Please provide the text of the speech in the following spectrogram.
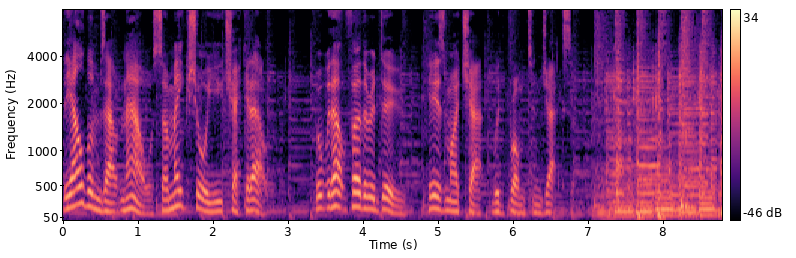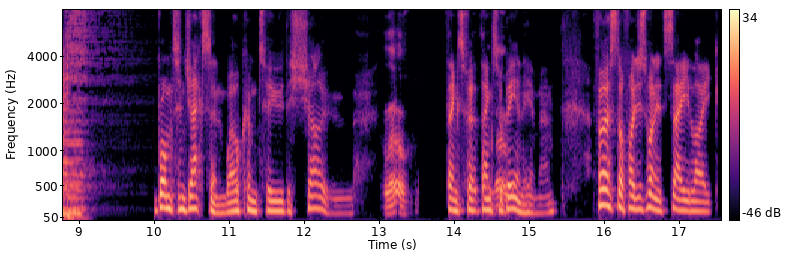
The album's out now, so make sure you check it out. But without further ado, here's my chat with Brompton Jackson. Brompton Jackson, welcome to the show. Hello. Thanks for thanks Hello. for being here, man. First off, I just wanted to say, like,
